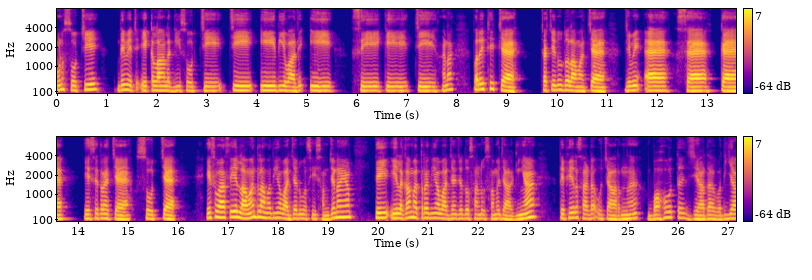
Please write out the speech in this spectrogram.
ਹੁਣ ਸੋਚੇ ਦੇ ਵਿੱਚ ਇੱਕ ਲਾਂ ਲੱਗੀ ਸੋਚੇ, ਚੇ, ਏ ਦੀ ਆਵਾਜ਼ ਏ, ਸੇ, ਕੇ, ਚੇ, ਹਨਾ? ਪਰ ਇੱਥੇ ਚੈ, ਚਾਚੇ ਨੂੰ ਦੋ ਲਾਵਾਂ ਚੈ, ਜਿਵੇਂ ਐ, ਸੈ, ਕੈ, ਇਸੇ ਤਰ੍ਹਾਂ ਚੈ, ਸੋਚੈ। ਇਸ ਵਾਸਤੇ ਇਹ ਲਾਵਾਂ ਦਲਾਵਾਂ ਦੀਆਂ ਆਵਾਜ਼ਾਂ ਨੂੰ ਅਸੀਂ ਸਮਝਣਾ ਆ ਤੇ ਇਹ ਲਗਾ ਮਾਤਰਾ ਦੀਆਂ ਆਵਾਜ਼ਾਂ ਜਦੋਂ ਸਾਨੂੰ ਸਮਝ ਆ ਗਈਆਂ ਤੇ ਫਿਰ ਸਾਡਾ ਉਚਾਰਨ ਬਹੁਤ ਜ਼ਿਆਦਾ ਵਧੀਆ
